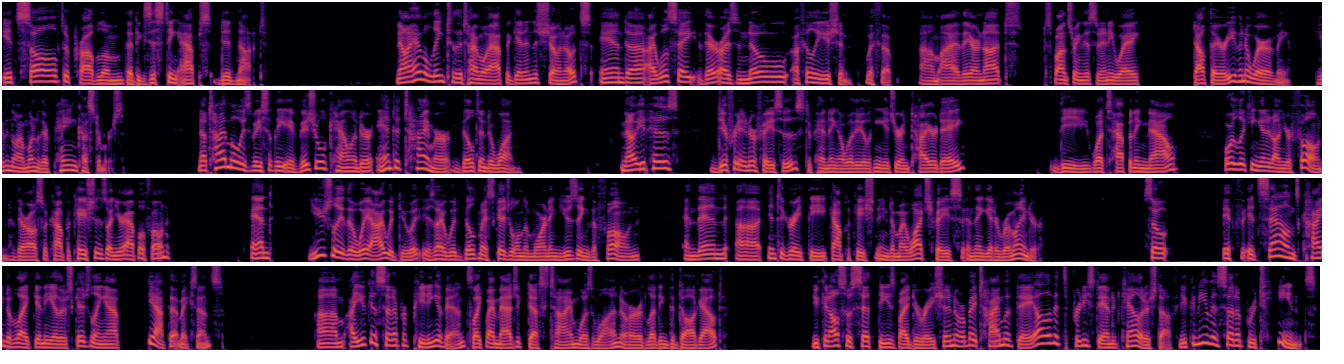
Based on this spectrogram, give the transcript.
it solved a problem that existing apps did not. Now, I have a link to the Tiimo app again in the show notes, and uh, I will say there is no affiliation with them. Um, I, they are not sponsoring this in any way. Doubt they are even aware of me, even though I'm one of their paying customers. Now, Tiimo is basically a visual calendar and a timer built into one. Now, it has different interfaces depending on whether you're looking at your entire day, the what's happening now, or looking at it on your phone. There are also complications on your Apple phone. And usually, the way I would do it is I would build my schedule in the morning using the phone and then uh, integrate the complication into my watch face and then get a reminder. So, if it sounds kind of like any other scheduling app, yeah, that makes sense. Um, can set up repeating events, like my magic desk time was one, or letting the dog out. You can also set these by duration or by time of day. All of it's pretty standard calendar stuff. You can even set up routines.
